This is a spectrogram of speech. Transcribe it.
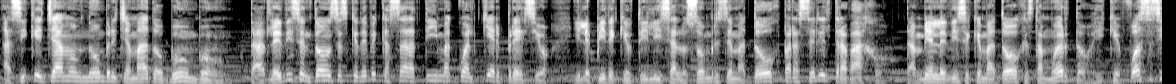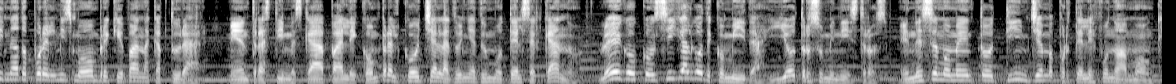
así que llama a un hombre llamado Boom Boom. Tad le dice entonces que debe cazar a Tim a cualquier precio y le pide que utilice a los hombres de Madog para hacer el trabajo. También le dice que Madog está muerto y que fue asesinado por el mismo hombre que van a capturar. Mientras Tim escapa, le compra el coche a la dueña de un motel cercano. Luego consigue algo de comida y otros suministros. En ese momento, Tim llama por teléfono a Monk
